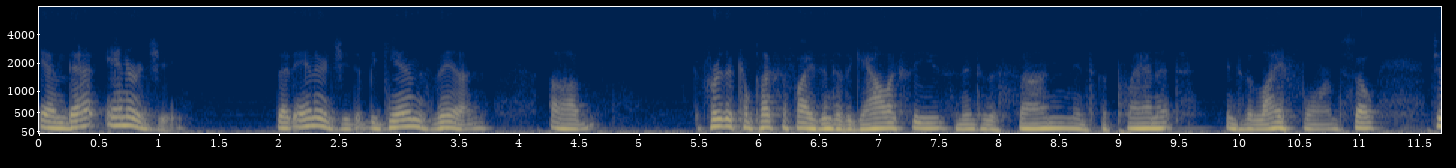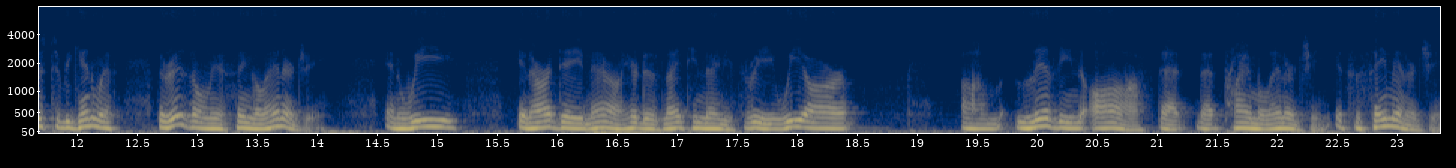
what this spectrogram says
and that energy that energy that begins then uh, further complexifies into the galaxies and into the sun, into the planet, into the life form. So, just to begin with, there is only a single energy. And we, in our day now, here it is 1993, we are um, living off that, that primal energy. It's the same energy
